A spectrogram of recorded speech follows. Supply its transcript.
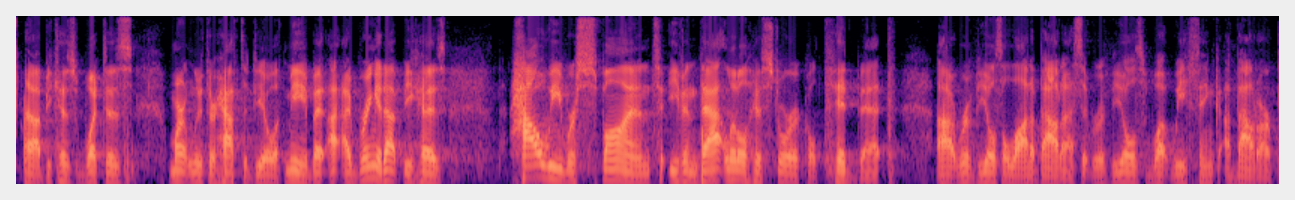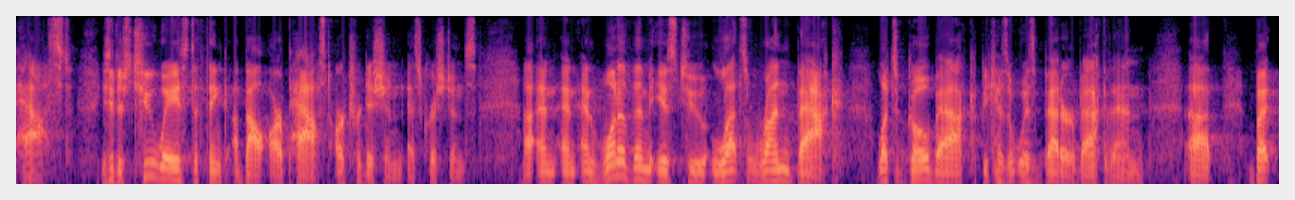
Uh, because what does Martin Luther have to deal with me? But I, I bring it up because how we respond to even that little historical tidbit uh, reveals a lot about us. It reveals what we think about our past. You see, there's two ways to think about our past, our tradition as Christians. Uh, and, and, and one of them is to let's run back. Let's go back because it was better back then. Uh, but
